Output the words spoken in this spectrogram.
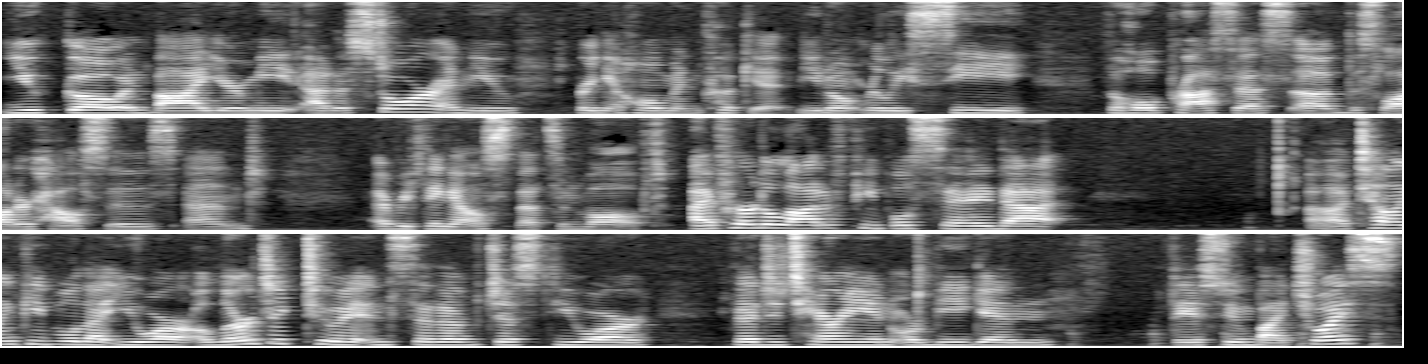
you go and buy your meat at a store and you bring it home and cook it. You don't really see the whole process of the slaughterhouses and everything else that's involved. I've heard a lot of people say that uh, telling people that you are allergic to it instead of just you are vegetarian or vegan, they assume by choice,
